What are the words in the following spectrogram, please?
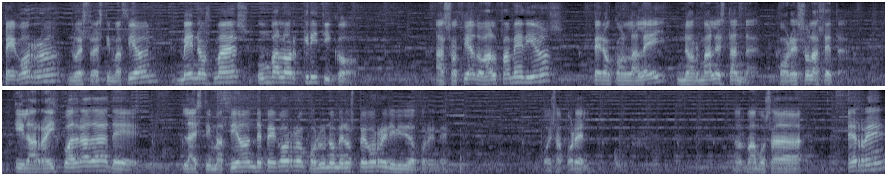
P gorro, nuestra estimación, menos más un valor crítico asociado a alfa medios, pero con la ley normal estándar, por eso la z. Y la raíz cuadrada de la estimación de pegorro por 1 menos pegorro y dividido por n. Pues a por él. Nos vamos a R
